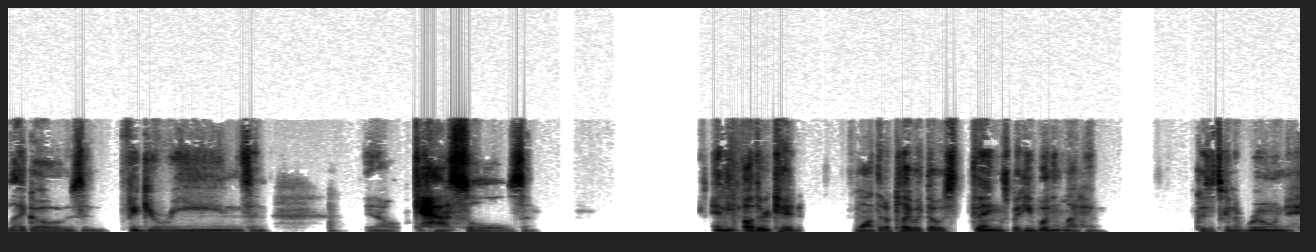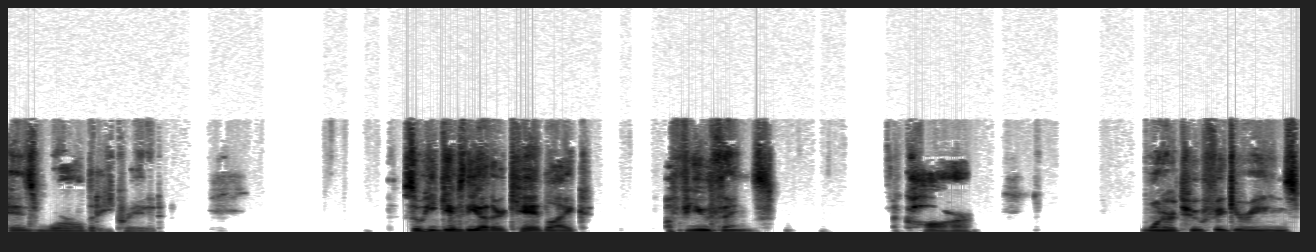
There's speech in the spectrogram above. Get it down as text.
Legos and figurines and, you know, castles. And, and the other kid wanted to play with those things, but he wouldn't let him because it's going to ruin his world that he created. So he gives the other kid like a few things a car, one or two figurines,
